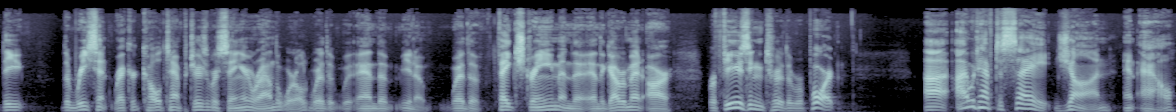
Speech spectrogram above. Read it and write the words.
the the recent record cold temperatures we're seeing around the world, where the and the you know where the fake stream and the and the government are refusing to the report, uh, I would have to say, John and Al,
